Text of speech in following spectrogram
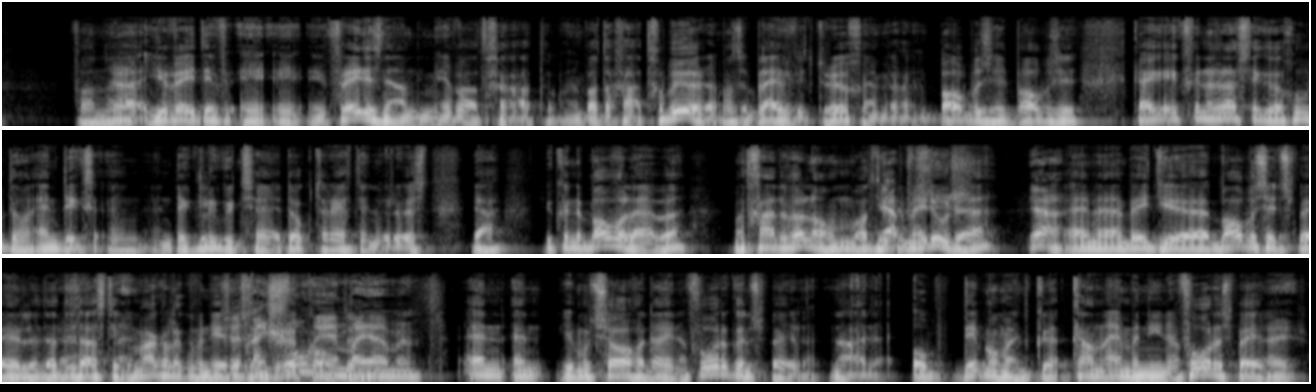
Van, eh, Ja. Je weet in, in, in vredesnaam niet meer wat, gaat, wat er gaat gebeuren. Want ze blijven weer terug en we, balbezit, balbezit. Kijk, ik vind het hartstikke goed. Hoor. En Dick, en, en Dick Lugert zei het ook terecht in de rust. Ja, je kunt de bal wel hebben, maar het gaat er wel om wat je Ja, ermee precies. doet. Hè? Ja. En eh, een beetje eh, balbezit spelen, dat is hartstikke makkelijk wanneer Er er zit geen druk schoenen in komt. bij En- Emmen. En, je moet zorgen dat je naar voren kunt spelen. Nou, op dit moment kan Emmen niet naar voren spelen. Nee.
